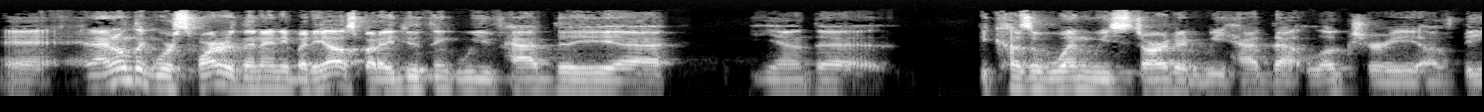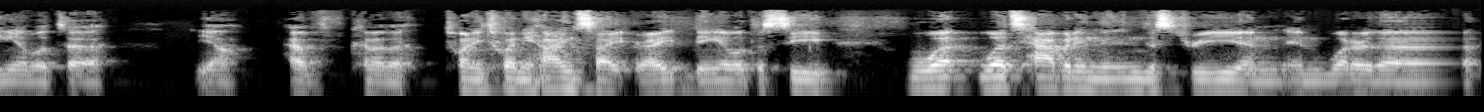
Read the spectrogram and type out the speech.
And I don't think we're smarter than anybody else, but I do think we've had the uh, you know the because of when we started, we had that luxury of being able to you know have kind of the 2020 hindsight, right? Being able to see what what's happening in the industry and and what are the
